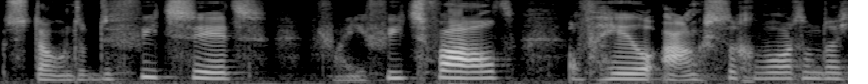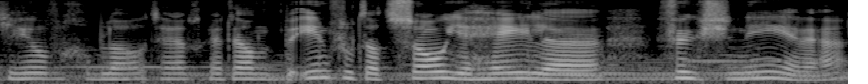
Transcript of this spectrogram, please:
stoont op de fiets zit, van je fiets valt, of heel angstig wordt omdat je heel veel gebloot hebt, dan beïnvloedt dat zo je hele functioneren.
